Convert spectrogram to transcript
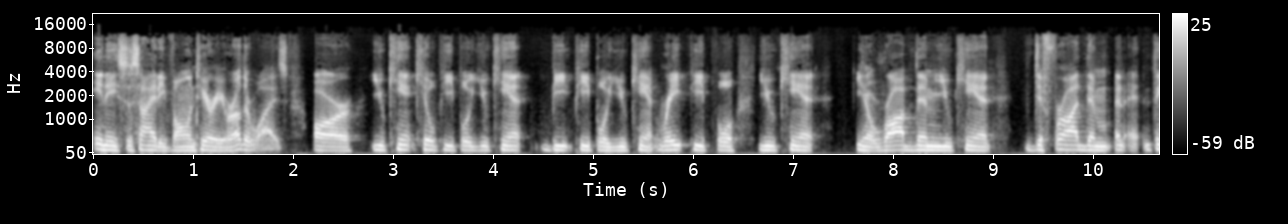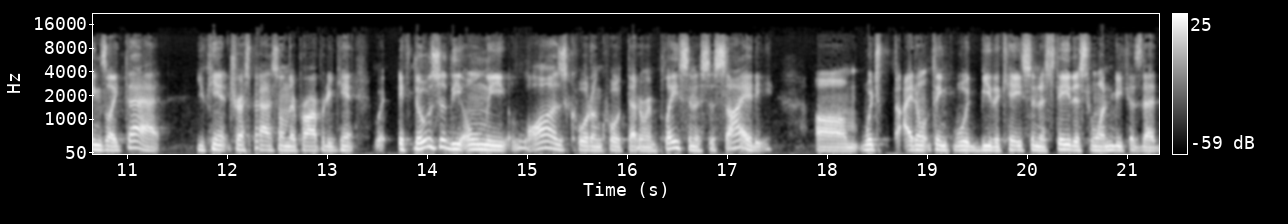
in a society, voluntary or otherwise, are you can't kill people, you can't beat people, you can't rape people, you can't, you know, rob them, you can't defraud them and, and things like that you can't trespass on their property can't if those are the only laws quote unquote that are in place in a society um, which I don't think would be the case in a statist one because that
